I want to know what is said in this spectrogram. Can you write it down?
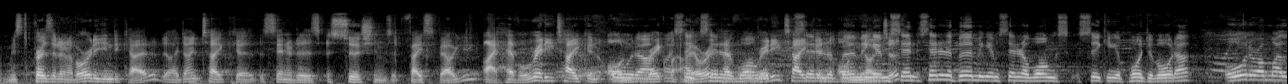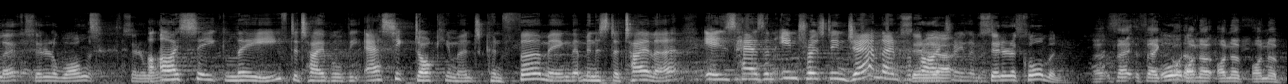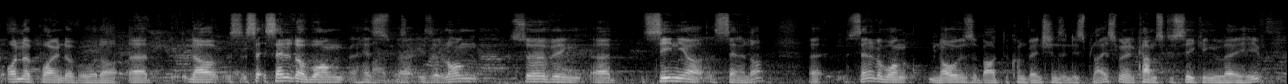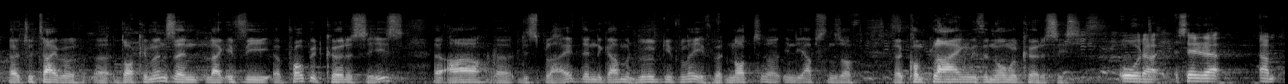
Mr President, I've already indicated I don't take uh, the senator's assertions at face value. I have already taken on. Order. I, I already, Senator Wong, already taken Senator Birmingham, Sen Senator Birmingham, Senator Wong's seeking a point of order. Order on my left, Senator Wong. Senator Wong. I seek leave to table the ASIC document confirming that Minister Taylor is has an interest in Jamland Proprietary Senator, Limited. Senator Cormann. Uh, th on, a, on, a, on, a, on, a, point of order, uh, now S Senator Wong has, uh, is a long-serving uh, senior senator. Uh, senator Wong knows about the conventions in this place when it comes to seeking leave uh, to table documents, and like if the appropriate courtesies are displayed, then the government will give leave, but not in the absence of complying with the normal courtesies. Order, Senator. Um,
